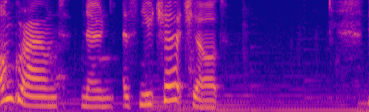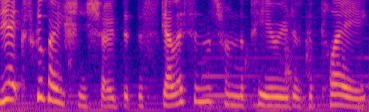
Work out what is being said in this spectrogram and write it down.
on ground known as New Churchyard. The excavation showed that the skeletons from the period of the plague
